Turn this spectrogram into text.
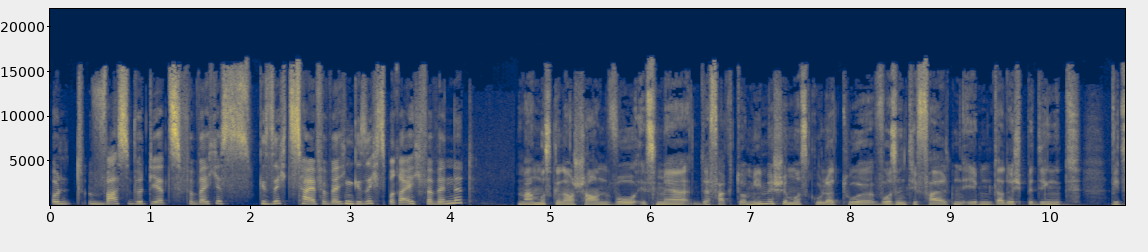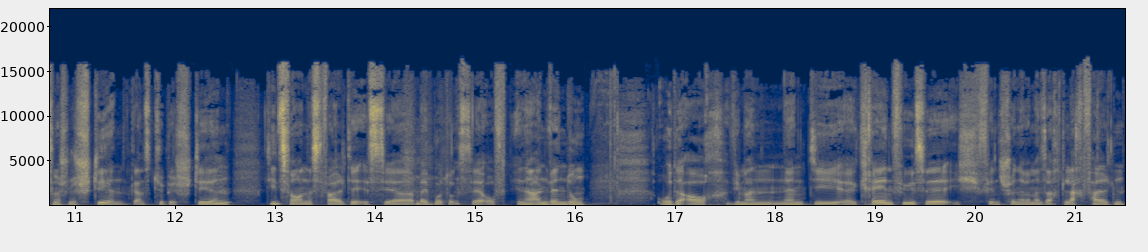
Und was wird jetzt für welches Gesichtsteil, für welchen Gesichtsbereich verwendet? Man muss genau schauen, wo ist mehr der Faktor mimische Muskulatur, wo sind die Falten eben dadurch bedingt, wie zum Beispiel Stirn, ganz typisch Stirn. Mhm. Die Zornesfalte ist ja bei Botox sehr oft in der Anwendung oder auch, wie man nennt, die äh, Krähenfüße. Ich finde es schöner, wenn man sagt Lachfalten.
